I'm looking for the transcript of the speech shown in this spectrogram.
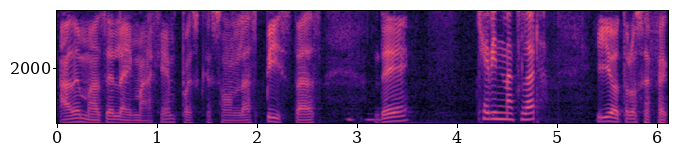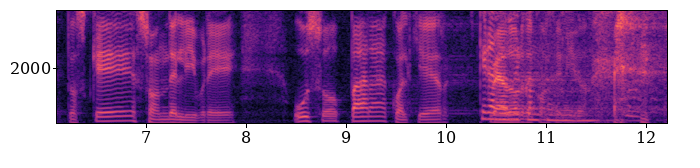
además de la imagen, pues que son las pistas de Kevin McClure. Y otros efectos que son de libre uso para cualquier creador, de, contenidos.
